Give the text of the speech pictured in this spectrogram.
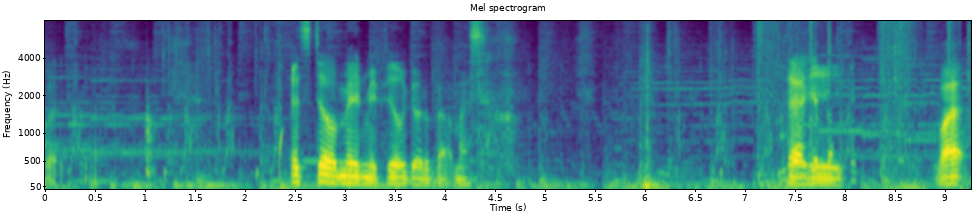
but you know. it still made me feel good about myself. That he what?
